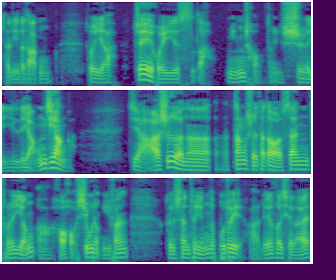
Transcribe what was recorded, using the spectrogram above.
他立了大功。所以啊，这回一死啊，明朝等于失了一良将啊。假设呢，当时他到三屯营啊，好好休整一番，跟三屯营的部队啊联合起来。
